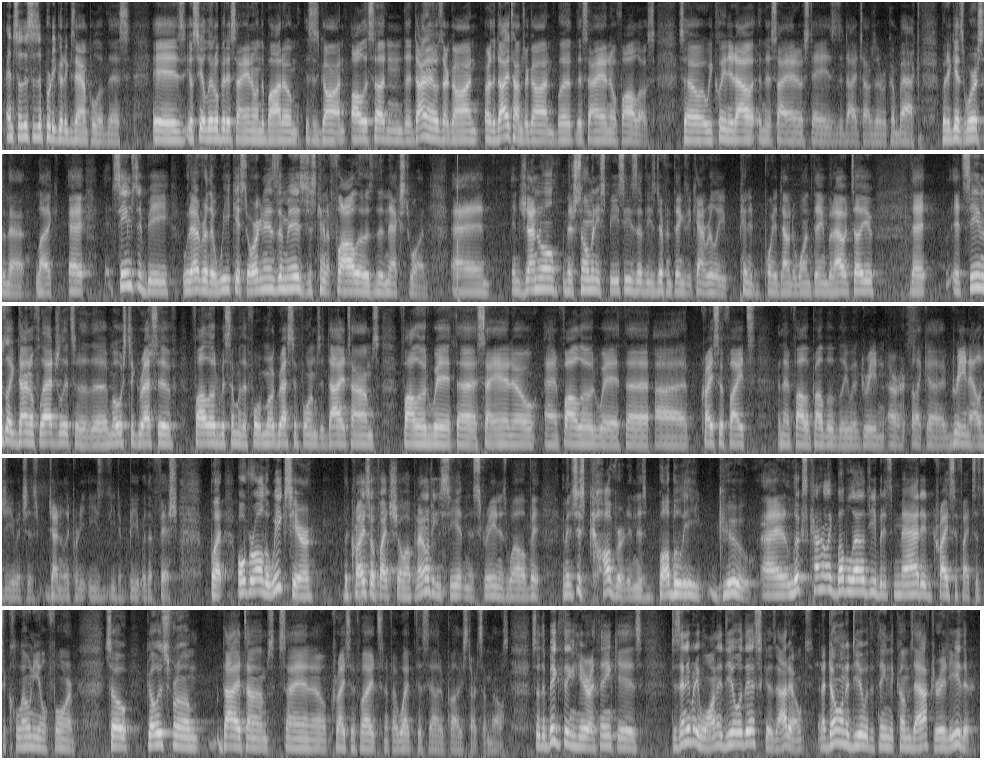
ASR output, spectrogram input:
and so this is a pretty good example of this is you'll see a little bit of cyano on the bottom. This is gone. All of a sudden, the dinos are gone, or the diatoms are gone, but the cyano follows. So we clean it out, and the cyano stays. The diatoms never come back. But it gets worse than that. Like eh, it seems to be whatever the weakest organism is, just kind of follows the next one. And in general, and there's so many species of these different things, you can't really pin it, point it down to one thing. But I would tell you that it seems like dinoflagellates are the most aggressive, followed with some of the more aggressive forms of diatoms, followed with uh, cyano, and followed with uh, uh, chrysophytes, and then followed probably with green or like green algae, which is generally pretty easy to beat with a fish. But overall, the weeks here, the chrysophytes show up, and I don't know if you can see it in the screen as well, but I mean, it's just covered in this bubbly goo. Uh, it looks kind of like bubble algae, but it's matted chrysophytes. It's a colonial form. So goes from diatoms, cyano, chrysophytes, and if I wipe this out, it'd probably start something else. So the big thing here, I think, is does anybody want to deal with this? Because I don't. And I don't want to deal with the thing that comes after it either.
